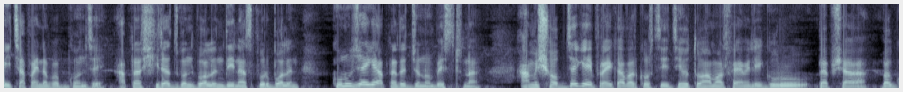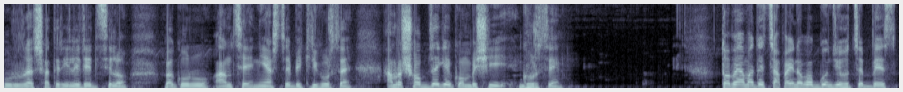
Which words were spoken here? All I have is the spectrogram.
এই চাঁপাইনবাবগঞ্জে। আপনার সিরাজগঞ্জ বলেন, দিনাজপুর বলেন, কোনো জায়গায় আপনাদের জন্য বেস্ট না। আমি সব জায়গায় প্রায় কাভার করছি, যেহেতু আমার ফ্যামিলি গরু ব্যবসা বা গরুর সাথে রিলেটেড ছিল বা গরু আনছে, নিয়ে আসছে, বিক্রি করছে, আমরা সব জায়গায় কম বেশি ঘুরছে। তবে আমাদের চাঁপাইনবাবগঞ্জই হচ্ছে বেস্ট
